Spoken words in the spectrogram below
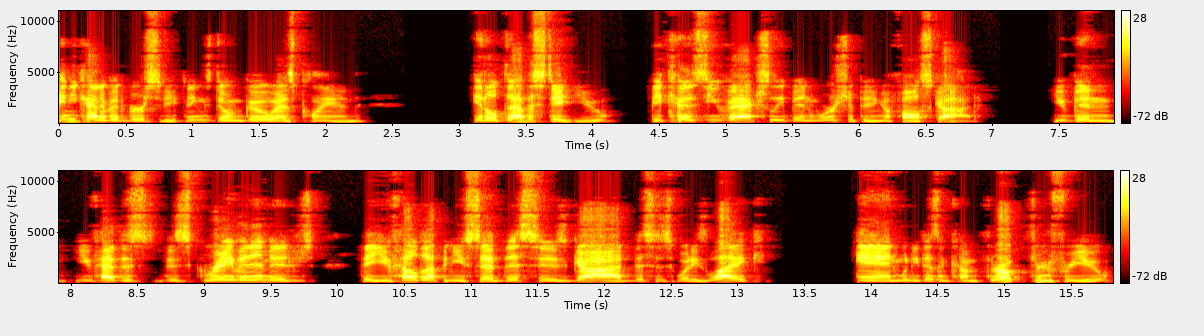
any kind of adversity, things don't go as planned, it'll devastate you because you've actually been worshiping a false god. You've been you've had this this graven image that you've held up and you said this is God, this is what he's like, and when he doesn't come through through for you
